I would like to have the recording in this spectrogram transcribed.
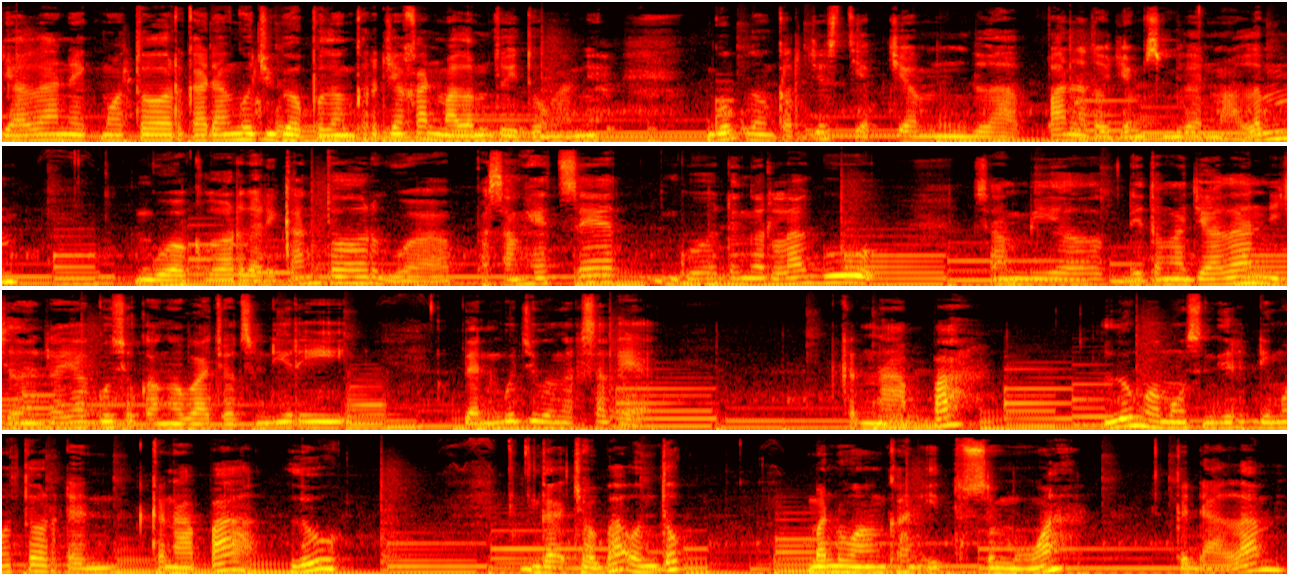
jalan naik motor. Kadang gue juga pulang kerja kan malam tuh hitungannya. Gue pulang kerja setiap jam 8 atau jam 9 malam. Gue keluar dari kantor gue pasang headset gue denger lagu. Sambil di tengah jalan di jalan raya gue suka ngebacot sendiri. Dan gue juga ngerasa kayak kenapa lu ngomong sendiri di motor? Dan kenapa lu nggak coba untuk menuangkan itu semua ke dalam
